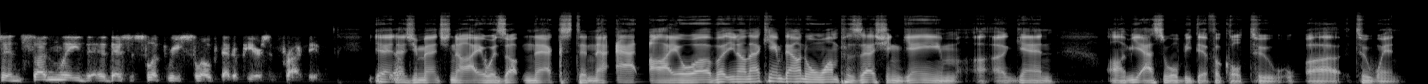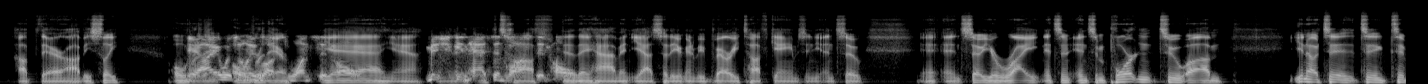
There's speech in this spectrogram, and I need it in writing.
and suddenly there's a slippery slope that appears in front of you. Yeah, and as you mentioned, Iowa's up next and at Iowa, but you know that came down to a one possession game uh, again. Um, yes, it will be difficult to uh, to win up there, obviously. Over yeah, there, Iowa's only lost once at yeah, home. Yeah, yeah. Michigan hasn't lost at home. They haven't. Yeah, so they're going to be very tough games, and and so and so you're right. And it's it's important to. Um, you know, to to to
